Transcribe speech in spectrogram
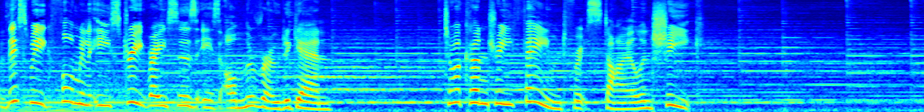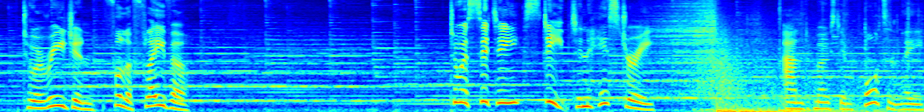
This week, Formula E Street Racers is on the road again. To a country famed for its style and chic. To a region full of flavour. To a city steeped in history. And most importantly,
